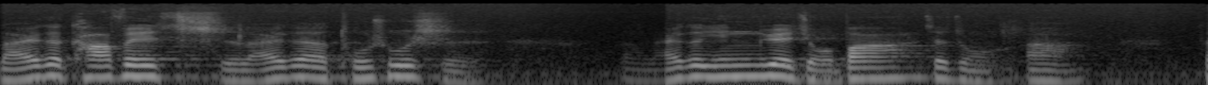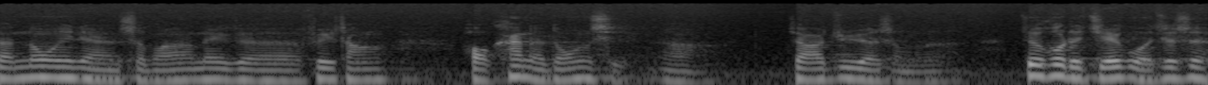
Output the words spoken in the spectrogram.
来个咖啡室，来个图书室，来个音乐酒吧这种啊，再弄一点什么那个非常好看的东西啊，家具啊什么的，最后的结果就是，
